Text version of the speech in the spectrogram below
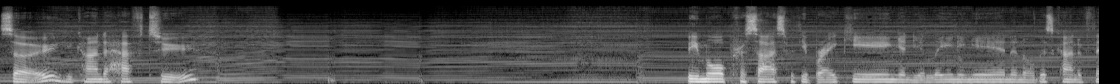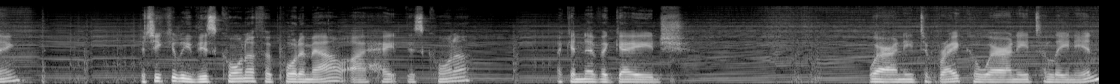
So you kind of have to be more precise with your braking and your leaning in and all this kind of thing. Particularly this corner for Portimao, I hate this corner. I can never gauge where I need to brake or where I need to lean in.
